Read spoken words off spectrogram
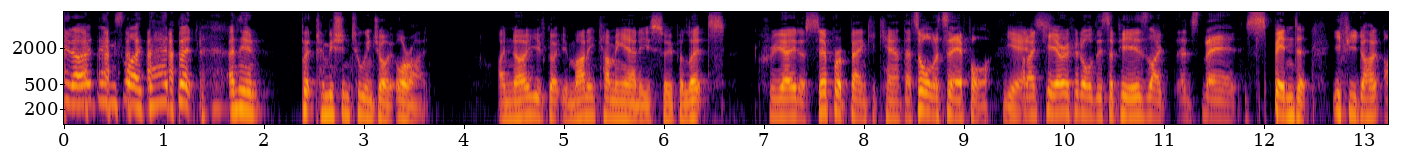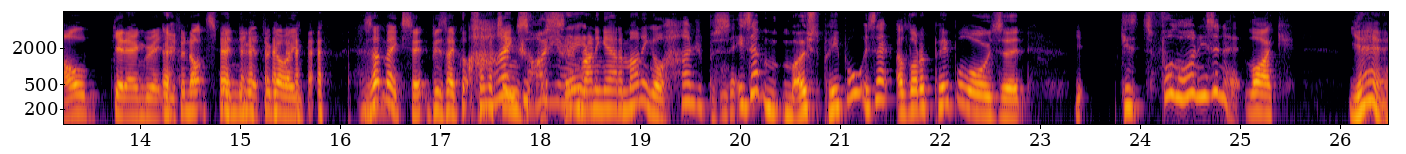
you know things like that. But and then, but permission to enjoy. All right, I know you've got your money coming out of your super. Let's create a separate bank account. That's all it's there for. Yeah. I don't care if it all disappears. Like it's there. Spend it. If you don't, I'll get angry at you for not spending it. For going. Does that make sense? Because they've got so much anxiety around running out of money. Or Hundred percent. Is that most people? Is that a lot of people, or is it? Because it's full on, isn't it? Like, yeah,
